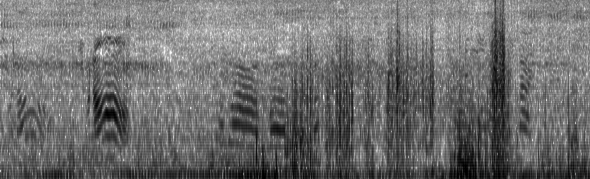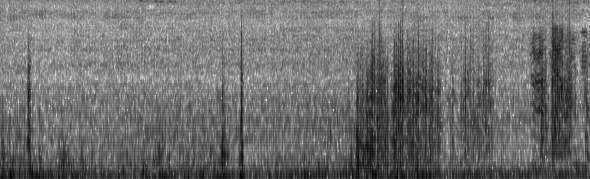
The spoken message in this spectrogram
มีมาแล้ว ดีปะเนาะ ข้างล่างมาไป งามแรงวิว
